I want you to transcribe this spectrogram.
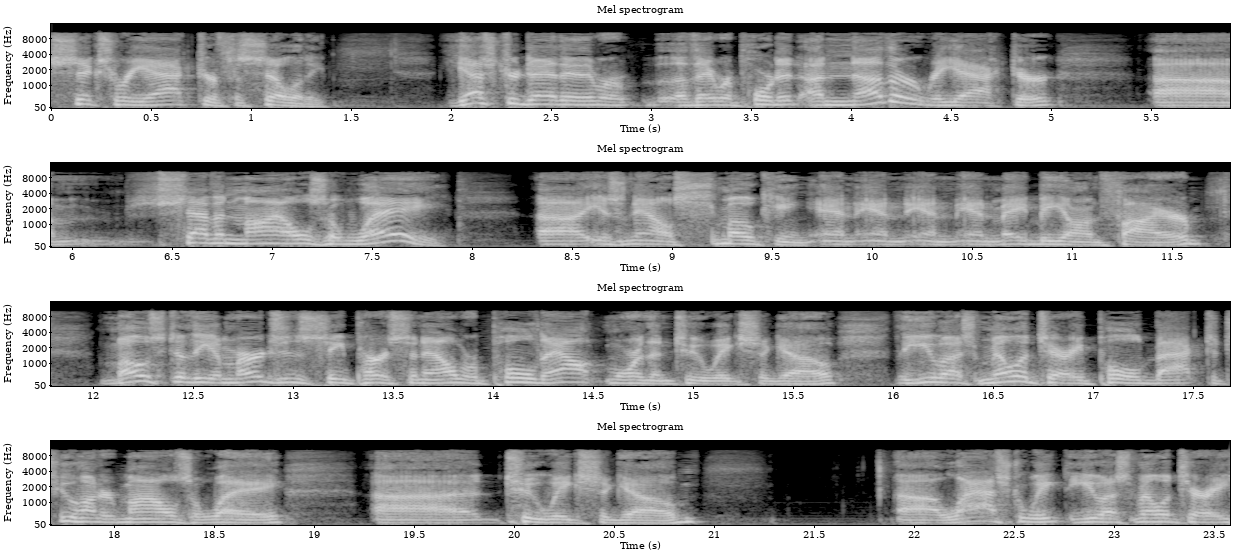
6 reactor facility. Yesterday, they, were, they reported another reactor um, seven miles away uh, is now smoking and, and, and, and may be on fire. Most of the emergency personnel were pulled out more than two weeks ago. The U.S. military pulled back to 200 miles away uh, two weeks ago. Uh, last week, the U.S. military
